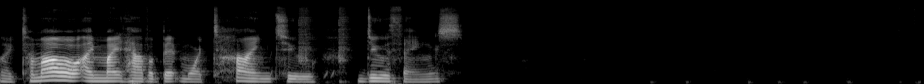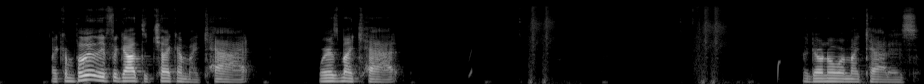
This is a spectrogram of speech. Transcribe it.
Like, tomorrow I might have a bit more time to do things. I completely forgot to check on my cat. Where's my cat? I don't know where my cat is.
